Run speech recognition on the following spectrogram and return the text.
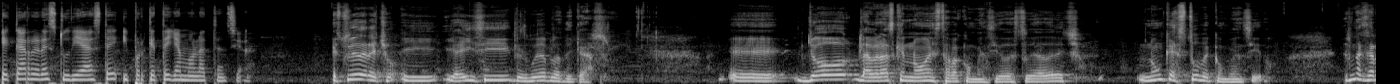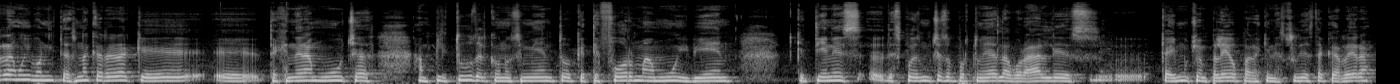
qué carrera estudiaste y por qué te llamó la atención? Estudié Derecho y, ahí sí les voy a platicar. Eh, yo la verdad es que no estaba convencido de estudiar Derecho. Nunca estuve convencido. Es una carrera muy bonita, es una carrera que eh, te genera mucha amplitud del conocimiento, que te forma muy bien, que tienes eh, después muchas oportunidades laborales, que hay mucho empleo para quien estudia esta carrera.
